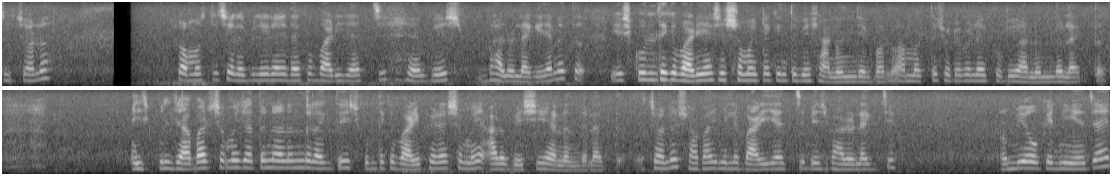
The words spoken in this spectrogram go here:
তো চলো সমস্ত ছেলেপিলেরাই দেখো বাড়ি যাচ্ছে। হ্যাঁ বেশ ভালো লাগে, জানো তো? স্কুল থেকে বাড়ি আসার সময়টা কিন্তু বেশ আনন্দের, বলো। আমার তো ছোটোবেলায় খুবই আনন্দ লাগতো। স্কুল যাবার সময় যত না আনন্দ লাগতো, স্কুল থেকে বাড়ি ফেরার সময় আরও বেশি আনন্দ লাগতো। চলো, সবাই মিলে বাড়ি যাচ্ছে, বেশ ভালো লাগছে। আমিও ওকে নিয়ে যাই,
